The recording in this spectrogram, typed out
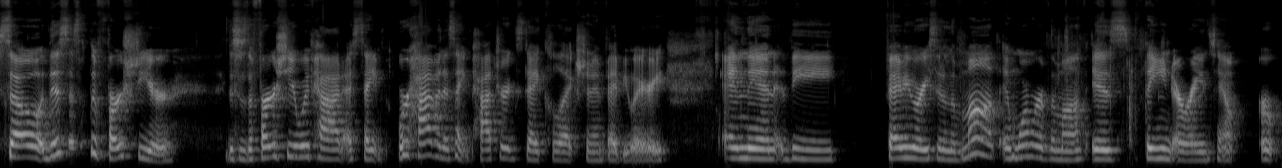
So this is the first year. This is the first year we've had a St. We're having a St. Patrick's Day collection in February. And then the February scent of the month and warmer of the month is themed around sound or er,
